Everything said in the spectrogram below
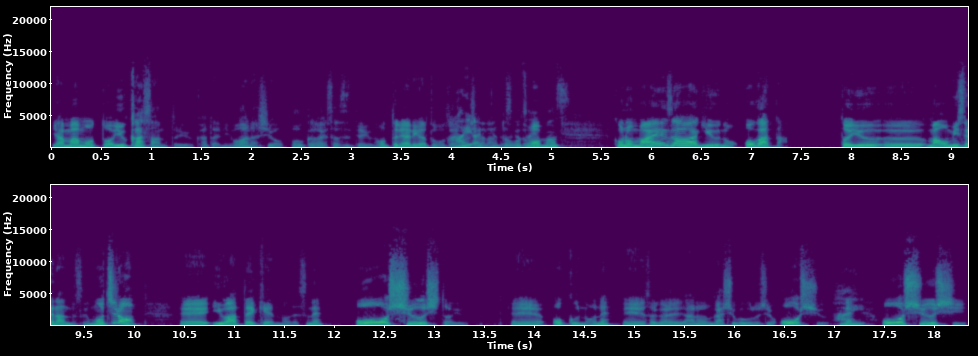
山本由香さんという方にお話をお伺いさせていただき本当にありがとうございまはい、したなありがとうごんですけども。この前沢牛の尾形という、まあ、お店なんですが、もちろん、えー岩手県のですね、奥州市という、えー奥のね、えーそれからあの合衆国の州、奥州、ね、はい奥州市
